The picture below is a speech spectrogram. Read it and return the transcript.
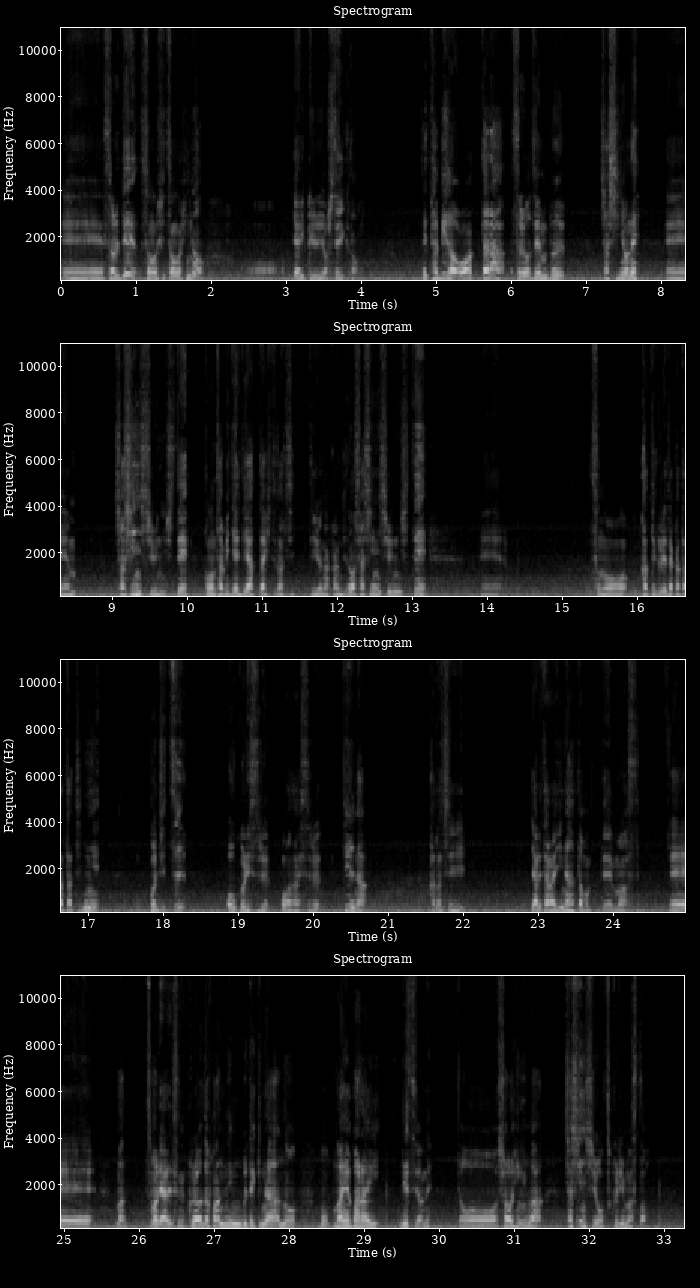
えー、それでその日その日のやりくりをしていくと。で、旅が終わったら、それを全部写真をね、えー、写真集にして、この旅で出会った人たちっていうような感じの写真集にして、えー、その、買ってくれた方たちに後日お送りする、お渡しするっていうような形やれたらいいなと思ってます。えー、まあ、つまりあれですね、クラウドファンディング的な、あの、もう前払いですよね。と、商品は写真集を作りますと。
